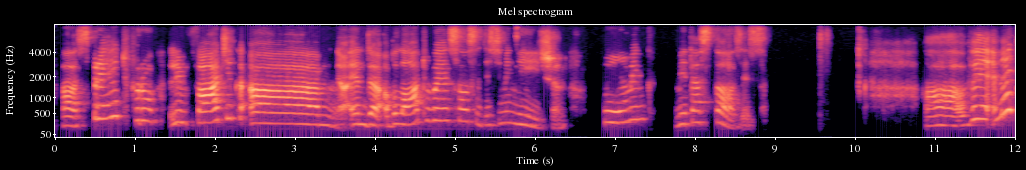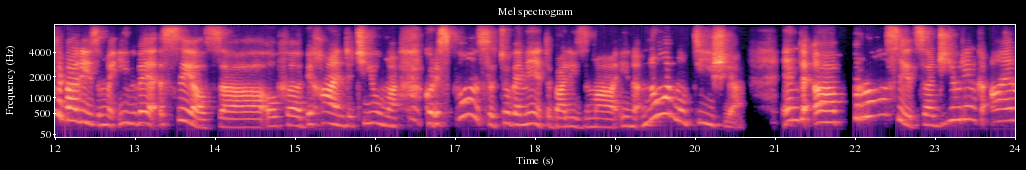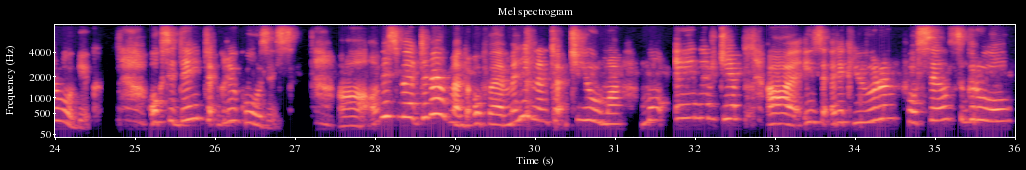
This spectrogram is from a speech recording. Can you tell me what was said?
uh, spread through lymphatic um, and uh, blood vessels dissemination, forming metastasis. Uh, the metabolism in the cells uh, of uh, behind the tumor corresponds to the metabolism in normal tissue and uh, proceeds during aerobic oxidate glucoses. Uh, with the development of a malignant tumor, more energy uh, is required for cells growth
